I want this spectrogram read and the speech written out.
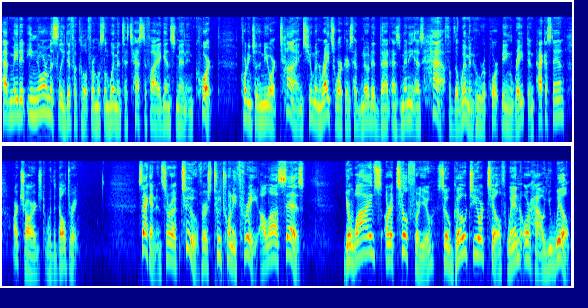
have made it enormously difficult for Muslim women to testify against men in court. According to the New York Times, human rights workers have noted that as many as half of the women who report being raped in Pakistan are charged with adultery. Second, in Surah 2, verse 223, Allah says, Your wives are a tilth for you, so go to your tilth when or how you will.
